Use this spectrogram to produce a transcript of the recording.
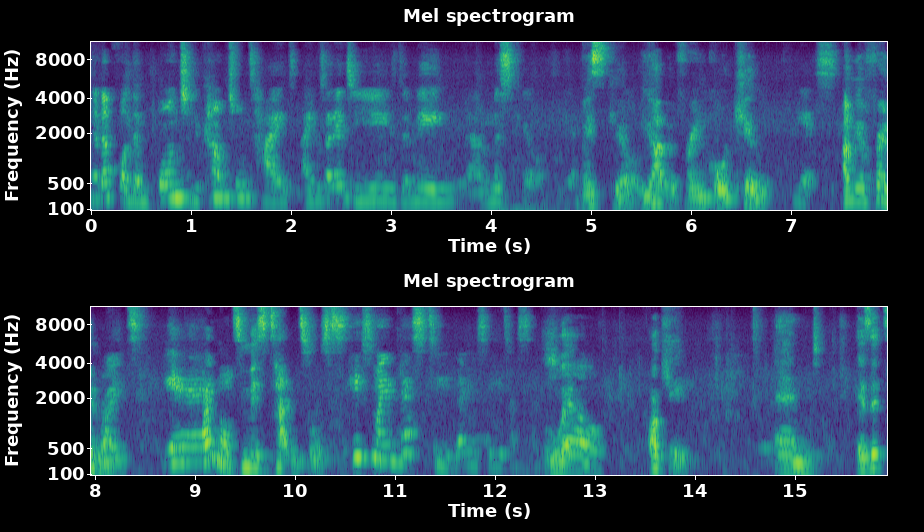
in order for the bond to become too tight, I decided to use the name uh, Miss Kill. Yeah. Miss Kill. You have a friend called Kill. Yes. I'm your friend, right? Yeah. Why not Miss Titles? He's my bestie. Let me say it as such. Well, okay. And is it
